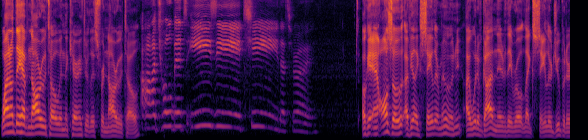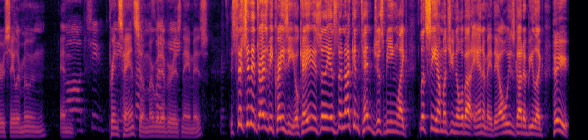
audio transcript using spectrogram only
why don't they have Naruto in the character list for Naruto? Ah, Chobits easy. Chi. That's right. Okay, and also I feel like Sailor Moon, I would have gotten it if they wrote like Sailor Jupiter, Sailor Moon, and Oh, Prince Handsome or whatever his name is. It's the shit that drives me crazy, okay? It's, it's they're not content just being like, let's see how much you know about anime. They always got to be like, hey,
